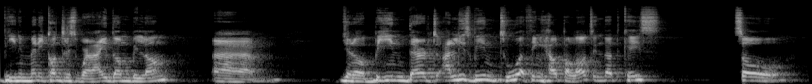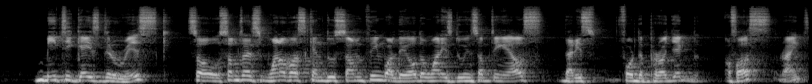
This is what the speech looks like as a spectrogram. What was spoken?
being in many countries where I don't belong. Um, you know, being there to at least being two, I think help a lot in that case. So mitigates the risk so sometimes one of us can do something while the other one is doing something else that is for the project of us, right?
